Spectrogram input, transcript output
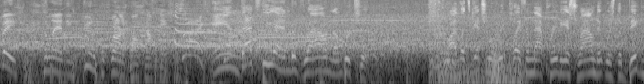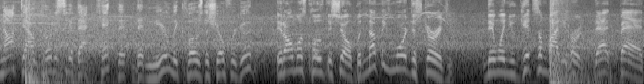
space to land these beautiful ground and pound combinations. And that's the end of round number two. All right, let's get you a replay from that previous round. It was the big knockdown courtesy of that kick that, that nearly closed the show for good. It almost closed the show, but nothing's more discouraging than when you get somebody hurt that bad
